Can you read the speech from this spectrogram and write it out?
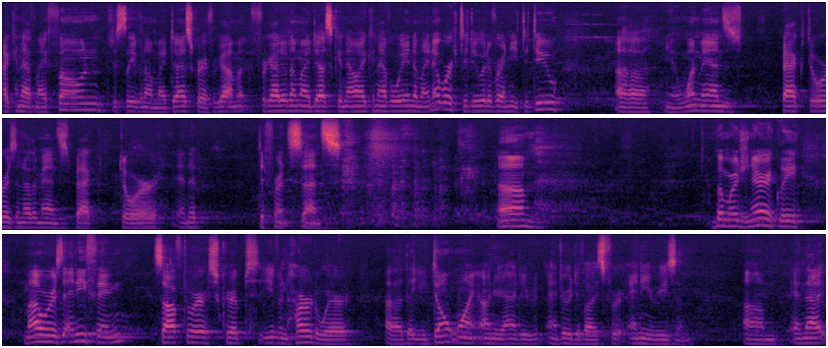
I can have my phone, just leave it on my desk, or I forgot, forgot it on my desk, and now I can have a way into my network to do whatever I need to do. Uh, you know, one man's back door is another man's back door in a different sense. Um, but more generically, malware is anything software, script, even hardware uh, that you don't want on your Android device for any reason. Um, and that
